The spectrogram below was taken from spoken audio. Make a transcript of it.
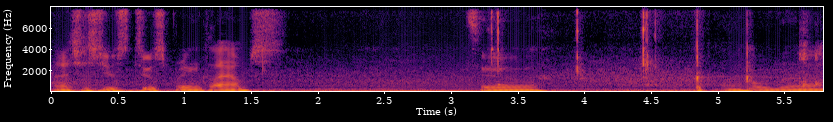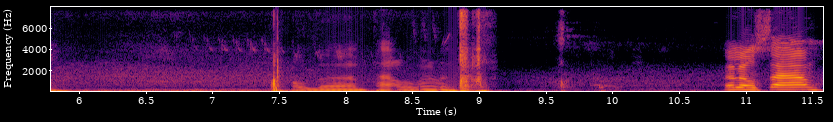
And I just use two spring clamps to hold the hold the of women. Hello, Sam.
